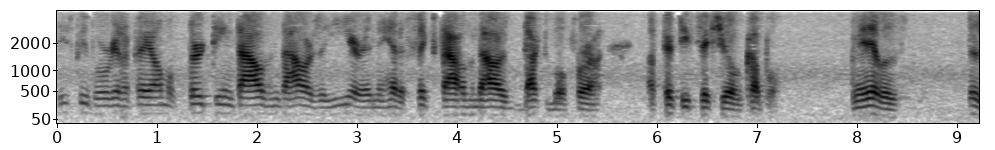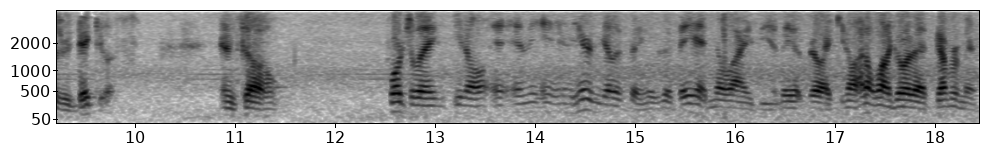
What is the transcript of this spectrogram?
these people were going to pay almost thirteen thousand dollars a year, and they had a six thousand dollars deductible for a a fifty six year old couple. I mean, it was it was ridiculous. And so, fortunately, you know, and, and, and here's the other thing is that they had no idea. They they're like, you know, I don't want to go to that government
